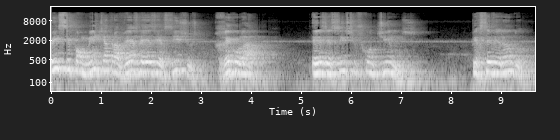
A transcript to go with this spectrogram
principalmente através de exercícios regular, exercícios contínuos, perseverando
